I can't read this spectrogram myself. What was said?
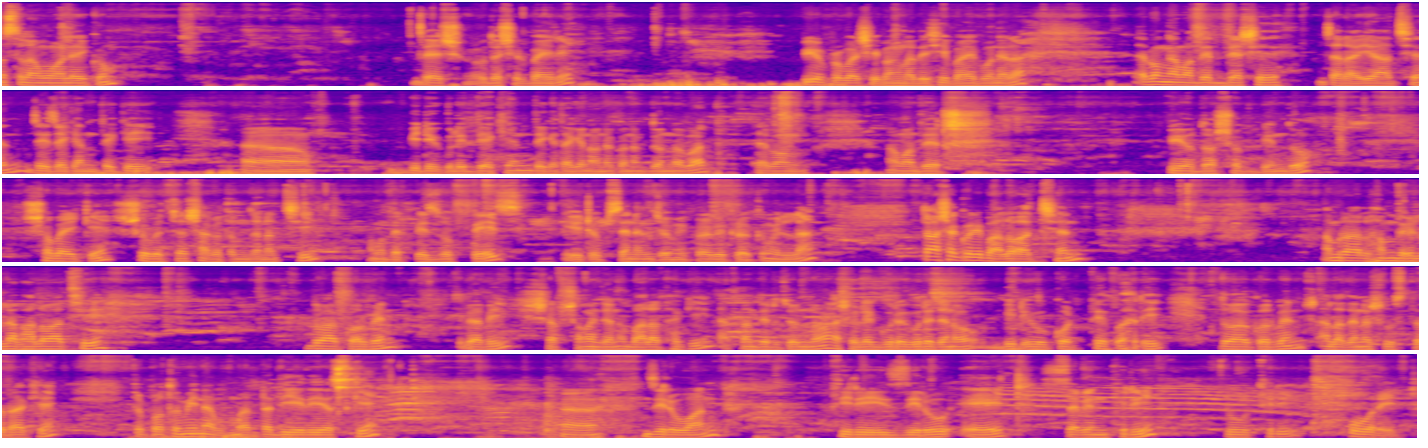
আসসালামু আলাইকুম। দেশ ও দেশের বাইরে। প্রিয় প্রবাসী বাংলাদেশি ভাই বোনেরা এবং আমাদের দেশে যারা ইয়ে আছেন, যে যেখান থেকেই ভিডিওগুলি দেখেন, দেখে থাকেন অনেক অনেক ধন্যবাদ। এবং আমাদের প্রিয় দর্শকবৃন্দ, সবাইকে শুভেচ্ছা স্বাগতম জানাচ্ছি আমাদের ফেসবুক পেজ ইউটিউব চ্যানেল জমি ক্রয়, বিক্রয়, কুমিল্লা। তো আশা করি ভালো আছেন। আমরা আলহামদুলিল্লাহ ভালো আছি। দোয়া করবেন। এভাবেই সবসময় যেন ভালো থাকি। আপনাদের জন্য আসলে ঘুরে ঘুরে যেন ভিডিও করতে পারি, দোয়া করবেন। আল্লাহ যেন সুস্থ রাখে। তো প্রথমেই নাম্বারটা দিয়ে দিই আজকে। Zero one three zero eight seven three two three four eight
